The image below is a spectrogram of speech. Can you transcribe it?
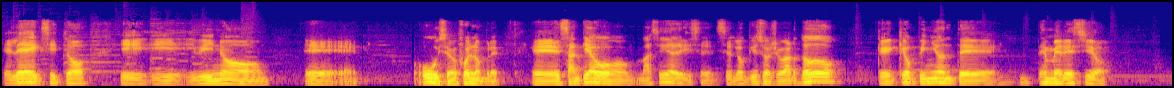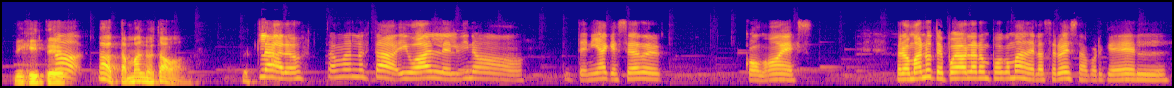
el éxito y, y, y vino, eh, uy, se me fue el nombre, eh, Santiago Macías dice, se lo quiso llevar todo, ¿qué, qué opinión te, te mereció? Dijiste, no, ah, tan mal no estaba. Claro, tan mal no estaba. Igual el vino tenía que ser como es. Pero Manu te puede hablar un poco más de la cerveza, porque él,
